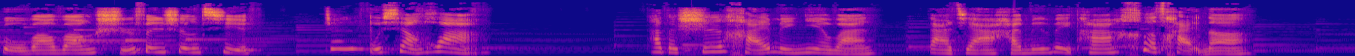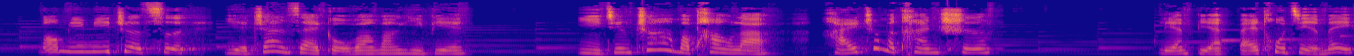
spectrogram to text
狗汪汪十分生气，真不像话。他的诗还没念完，大家还没为他喝彩呢。猫咪咪这次也站在狗汪汪一边，已经这么胖了，还这么贪吃。连白白兔姐妹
